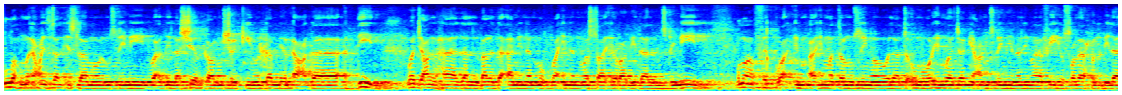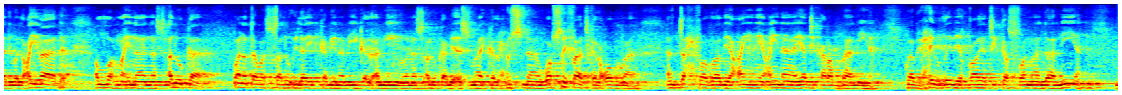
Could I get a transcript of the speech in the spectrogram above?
اللهم أعز الإسلام والمسلمين وأذل الشرك والمشركين ودمر أعداء الدين واجعل هذا البلد آمنا مطمئنا وسائر بلاد المسلمين. اللهم وفق أئمة المسلمين وولاة أمورهم وجميع المسلمين لما فيه صلاح البلاد والعباد. اللهم إنا نسألك ونتوسل إليك بنبيك الأمين ونسألك بأسمائك الحسنى وصفاتك العظمى. أن تحفظ بعين عنايتك ربانية وبحفظ بقايتك الصمدانية.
